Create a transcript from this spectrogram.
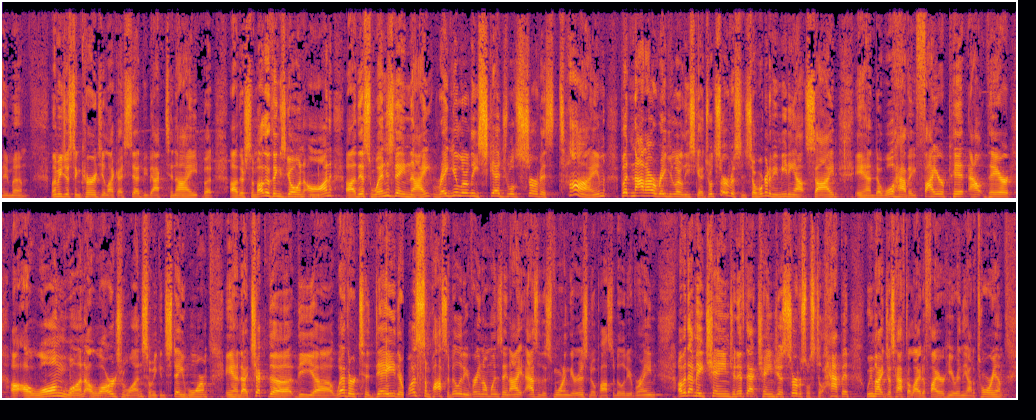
Amen. Let me just encourage you, like I said, be back tonight, but uh, there's some other things going on. Uh, this Wednesday night, regularly scheduled service time, but not our regularly scheduled service. And so we're going to be meeting outside, and uh, we'll have a fire pit out there, uh, a long one, a large one, so we can stay warm. And I checked the, the uh, weather today. There was some possibility of rain on Wednesday night. As of this morning, there is no possibility of rain, uh, but that may change. And if that changes, service will still happen. We might just have to light a fire here in the auditorium.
